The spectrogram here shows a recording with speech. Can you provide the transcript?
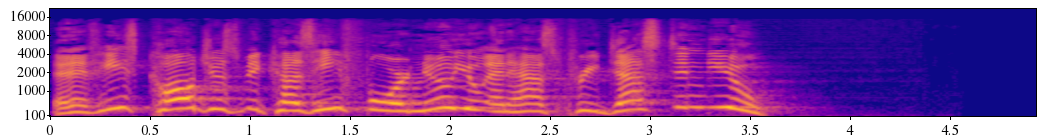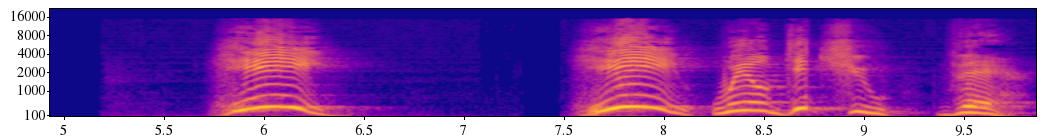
And if He's called you, it's because He foreknew you and has predestined you. He, He will get you there.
